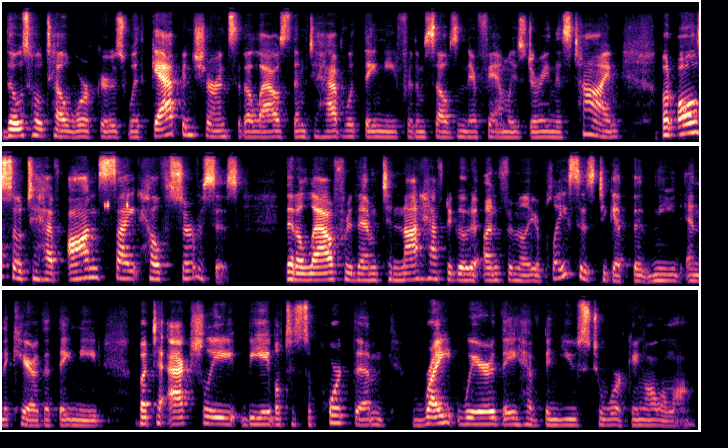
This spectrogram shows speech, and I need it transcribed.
those hotel workers with gap insurance that allows them to have what they need for themselves and their families during this time, but also to have on site health services that allow for them to not have to go to unfamiliar places to get the need and the care that they need, but to actually be able to support them right where they have been used to working all along.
